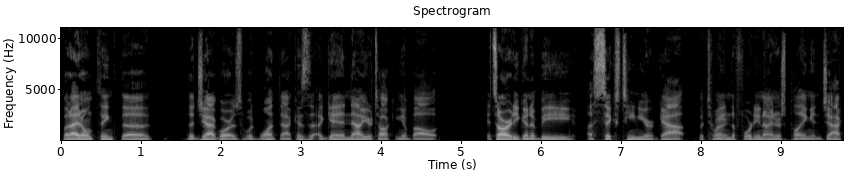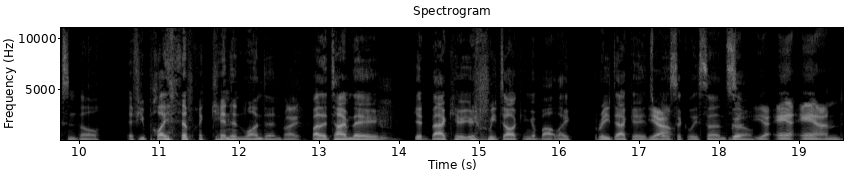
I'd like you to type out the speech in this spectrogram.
but I don't think the the Jaguars would want that because again, now you're talking about it's already going to be a 16 year gap between Right. the 49ers playing in Jacksonville. If you play them again in London, Right. by the time they get back here, you're going to be talking about like three decades Yeah. basically since. Good. So Yeah. And, and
